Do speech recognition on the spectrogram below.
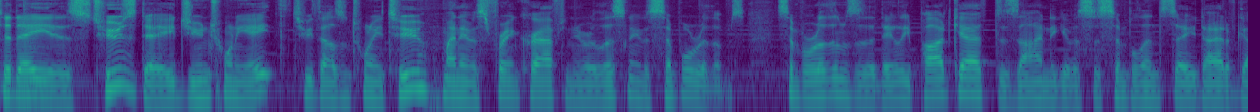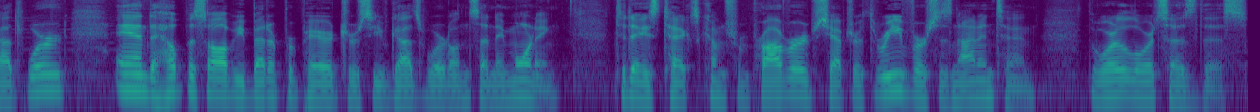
Today is Tuesday, June 28th, 2022. My name is Frank Kraft, and you are listening to Simple Rhythms. Simple Rhythms is a daily podcast designed to give us a simple and steady diet of God's Word and to help us all be better prepared to receive God's Word on Sunday morning. Today's text comes from Proverbs chapter 3, verses 9 and 10. The Word of the Lord says this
